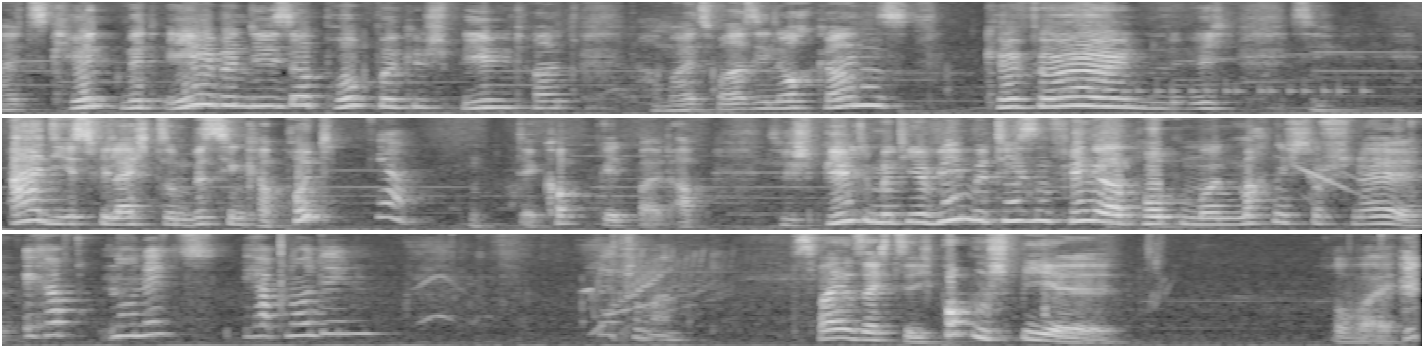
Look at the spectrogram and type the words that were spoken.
als Kind mit eben dieser Puppe gespielt hat. Damals war sie noch ganz gewöhnlich. Sie ah, die ist vielleicht so ein bisschen kaputt. Ja. Der Kopf geht bald ab. Sie spielte mit ihr wie mit diesen Fingerpuppen und mach nicht so schnell. Ich hab noch nichts. Ich hab nur den Bildschirm an. 62, Puppenspiel. Oh wei.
